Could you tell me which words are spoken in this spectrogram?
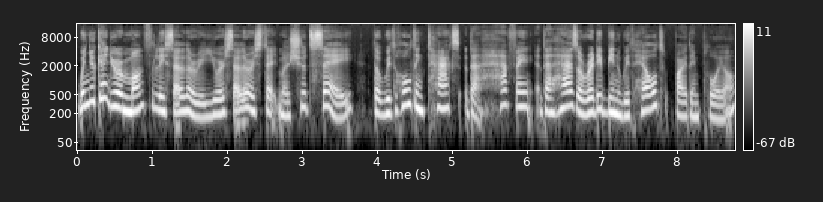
when you get your monthly salary, your salary statement should say the withholding tax that having that has already been withheld by the employer.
